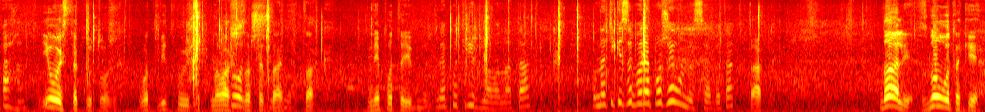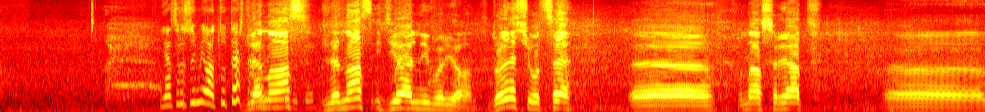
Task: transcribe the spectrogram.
Ага, І ось таку теж. От відповідь на ваше Точно. запитання. Так. Не потрібно. не потрібна вона, так? Вона тільки забере поживу на себе, так? Так. Далі, знову таки, Я зрозуміла, тут теж для треба нас, відходити. для нас ідеальний варіант. До речі, оце е, у нас ряд е,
